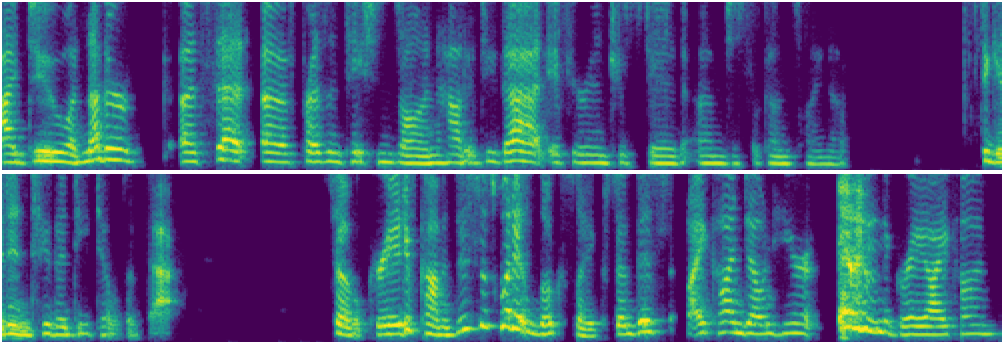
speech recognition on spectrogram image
I do another a set of presentations on how to do that. If you're interested, um, just look on sign up to get into the details of that. So Creative Commons, this is what it looks like. So this icon down here, the gray icon,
